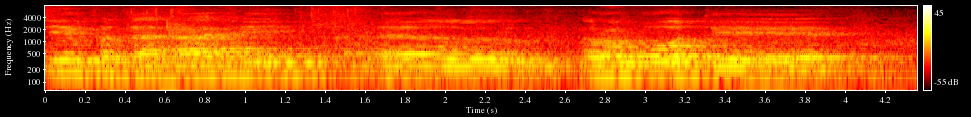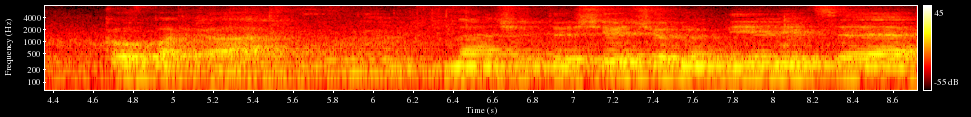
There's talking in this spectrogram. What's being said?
сім фотографій е, роботи ковпака, значить, ще Чорнобілі, це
